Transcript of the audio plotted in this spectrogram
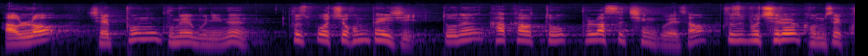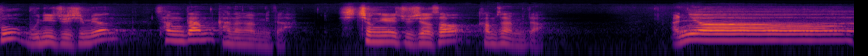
아울러 제품 구매 문의는 쿠스포츠 홈페이지 또는 카카오톡 플러스 친구에서 쿠스포츠를 검색 후 문의 주시면 상담 가능합니다. 시청해 주셔서 감사합니다. 안녕!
